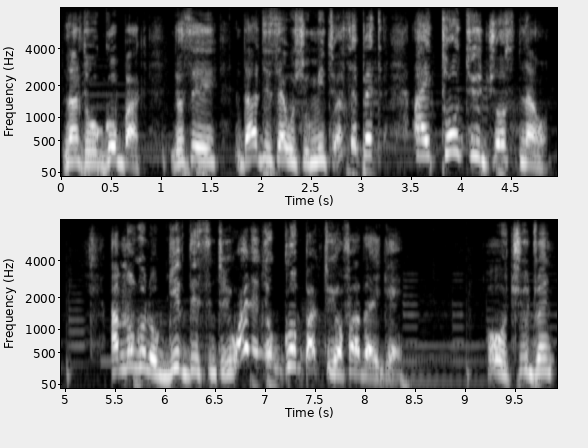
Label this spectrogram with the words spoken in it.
Now they will go back. They'll say, Daddy said we should meet you. I said, But I told you just now, I'm not going to give this into you. Why did you go back to your father again? Oh, children,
